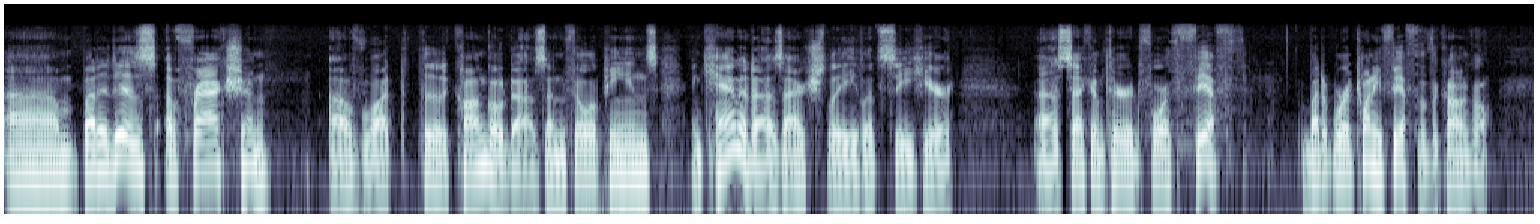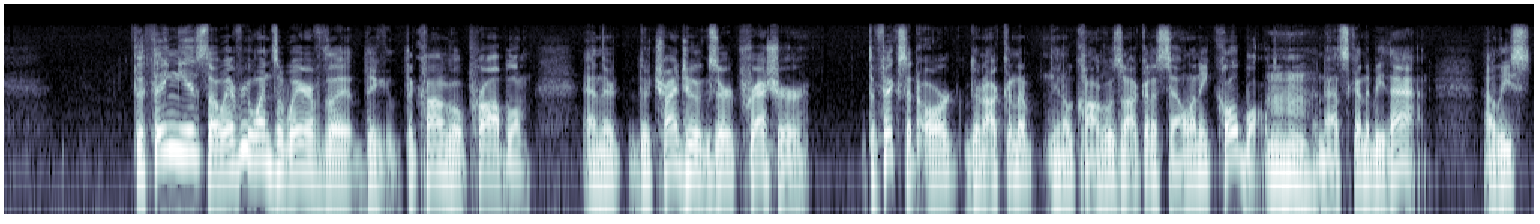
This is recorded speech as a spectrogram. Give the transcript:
um, but it is a fraction of what the Congo does. And Philippines and Canada is actually, let's see here, uh, second, third, fourth, fifth. But we're 25th of the Congo. The thing is, though, everyone's aware of the, the, the Congo problem, and they're they're trying to exert pressure to fix it, or they're not going to, you know, Congo's not going to sell any cobalt, and that's going to be that. At least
